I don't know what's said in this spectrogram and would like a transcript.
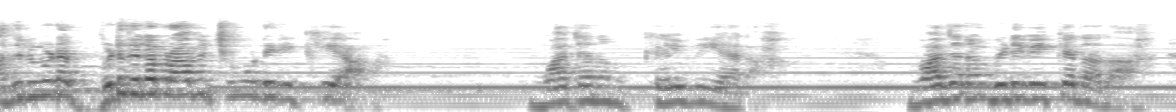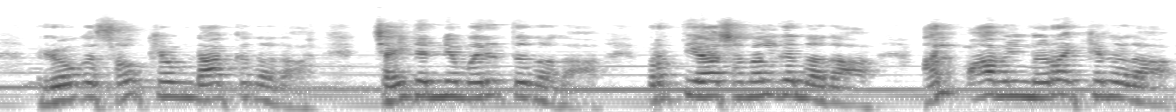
അതിലൂടെ വിടുതല പ്രാപിച്ചുകൊണ്ടിരിക്കുകയാണ്. വചനം കേൾവിയാലാ വചനം വിടിവിക്കുന്നതാ. രോഗസൗഖ്യം ഉണ്ടാക്കുന്നതാ ചൈതന്യം വരുത്തുന്നതാ പ്രത്യാശ നൽകുന്നതാ ആത്മാവിൽ നിറയ്ക്കുന്നതാ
